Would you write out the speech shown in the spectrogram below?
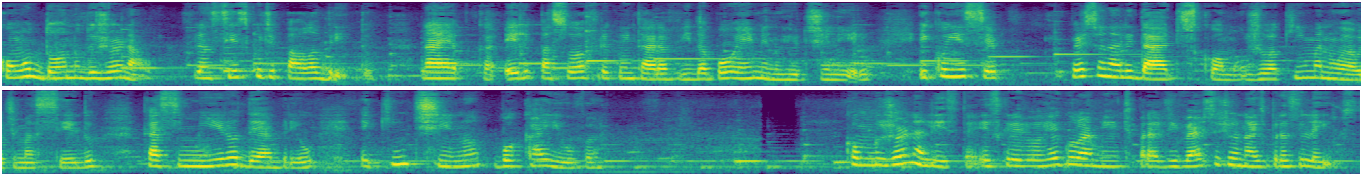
com o dono do jornal, Francisco de Paula Brito. Na época, ele passou a frequentar a vida boêmia no Rio de Janeiro e conhecer personalidades como Joaquim Manuel de Macedo, Casimiro de Abreu e Quintino Bocaiúva. Como jornalista, escreveu regularmente para diversos jornais brasileiros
